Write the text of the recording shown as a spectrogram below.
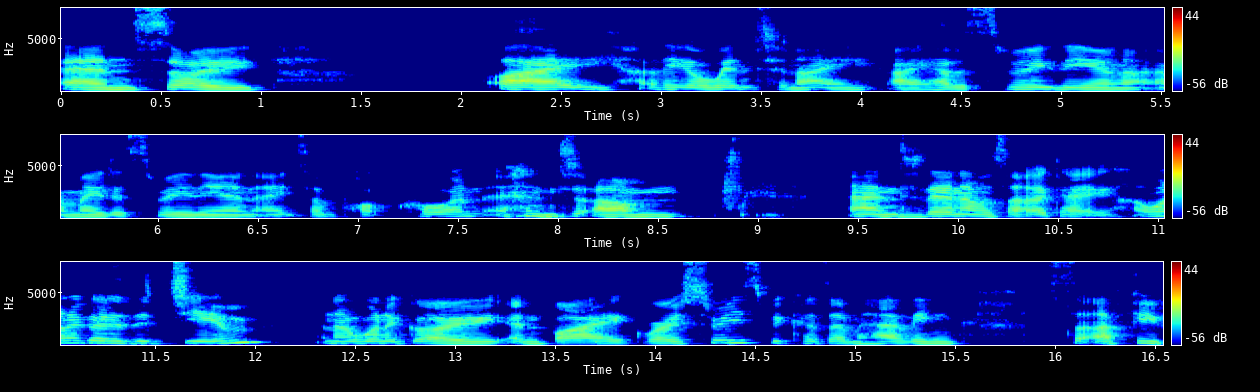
And so I, I think I went I, I had a smoothie and I made a smoothie and ate some popcorn and, um, and then I was like, okay, I want to go to the gym and I want to go and buy groceries because I'm having a few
